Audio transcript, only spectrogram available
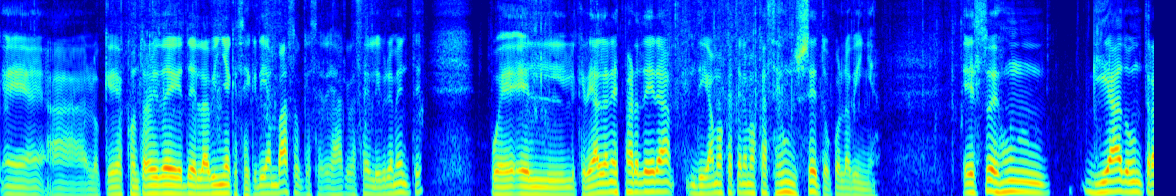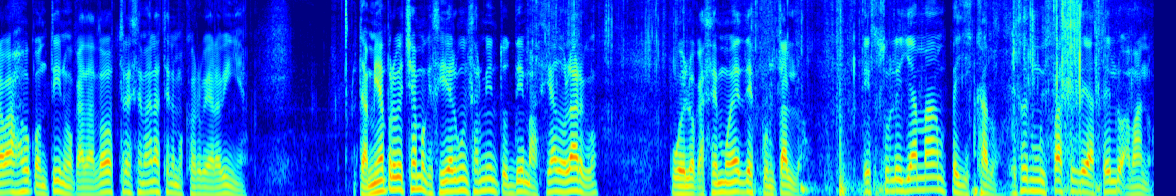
eh, a lo que es contrario de, la viña que se cría en vaso, que se deja crecer libremente, pues el crearla en espardera, digamos que tenemos que hacer un seto con la viña. Eso es un guiado, un trabajo continuo, cada dos, tres semanas tenemos que volver a la viña. También aprovechamos que si hay algún sarmiento demasiado largo, pues lo que hacemos es despuntarlo. Eso le llaman pellizcado. Eso es muy fácil de hacerlo a mano.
